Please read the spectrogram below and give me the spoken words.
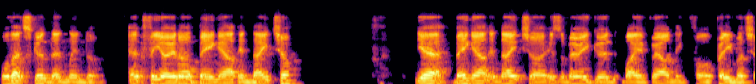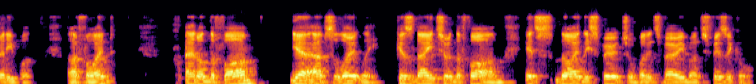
Well, that's good then, Linda. At Fiona, being out in nature. Yeah, being out in nature is a very good way of grounding for pretty much anyone, I find. And on the farm, yeah, absolutely. Because nature and the farm, it's not only spiritual, but it's very much physical.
